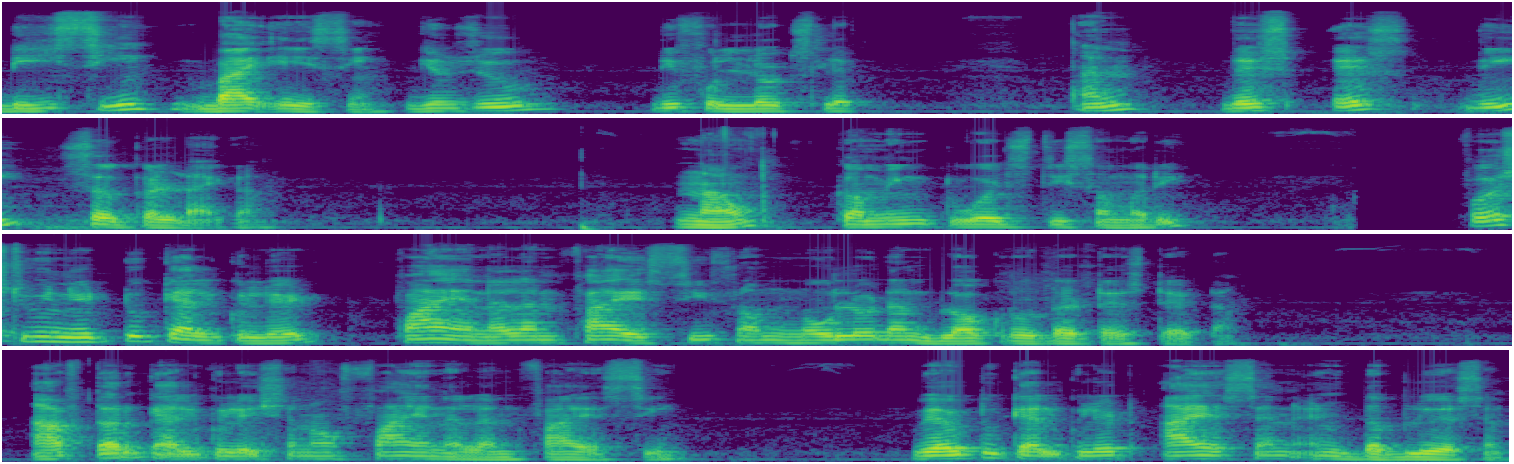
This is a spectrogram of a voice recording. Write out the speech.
DC by AC gives you the full load slip and this is the circle diagram. Now coming towards the summary. First we need to calculate phi NL and phi SC from no load and block rotor test data. After calculation of phi NL and phi SC, we have to calculate ISN and WSN.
